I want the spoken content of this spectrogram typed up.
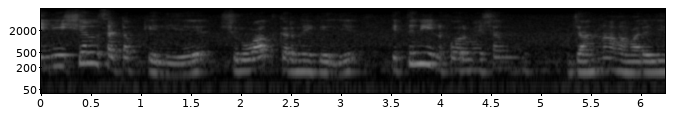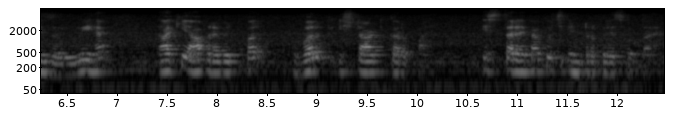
इनिशियल सेटअप के लिए, शुरुआत करने के लिए इतनी इन्फॉर्मेशन जानना हमारे लिए ज़रूरी है, ताकि आप रेबिट पर वर्क स्टार्ट कर पाएँ। इस तरह का कुछ इंटरफेस होता है।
